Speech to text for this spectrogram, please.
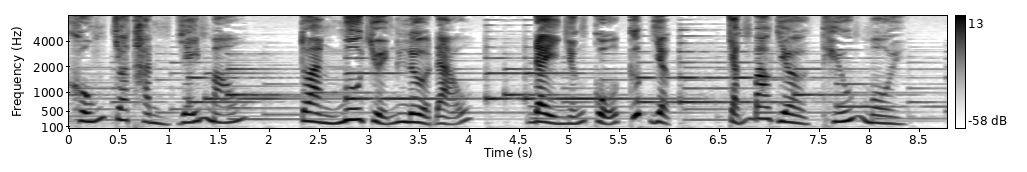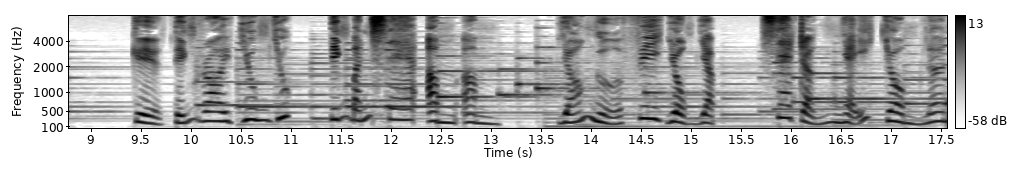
Khốn cho thành giấy máu Toàn mưu chuyện lừa đảo Đầy những của cướp giật Chẳng bao giờ thiếu mồi. Kìa tiếng roi dung dúc, Tiếng bánh xe ầm ầm Gió ngựa phi dồn dập xe trận nhảy chồm lên.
